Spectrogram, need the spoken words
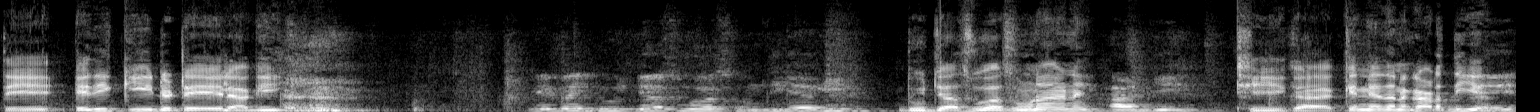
ਤੇ ਇਹਦੀ ਕੀ ਡਿਟੇਲ ਹੈਗੀ ਇਹ ਬਈ ਦੂਜਾ ਸੂਆ ਸੁੰਦੀ ਹੈਗੀ। ਦੂਜਾ ਸੂਆ ਸੋਹਣਾ ਇਹਨੇ? ਹਾਂਜੀ। ਠੀਕ ਹੈ ਕਿੰਨੇ ਦਿਨ ਕੱਢਦੀ ਹੈ ਇਹ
